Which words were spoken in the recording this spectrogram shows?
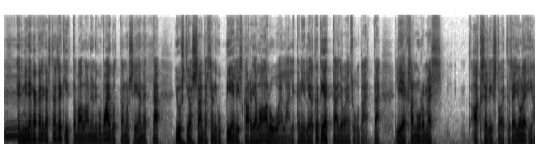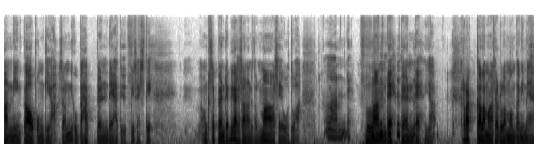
Mm. Että mitenkä pelkästään sekin tavallaan on jo niin kuin vaikuttanut siihen, että just jossain tässä niin kuin Pieliskarjalla alueella, eli niille, jotka tietää Joensuuta, että Lieksa Nurmes akselisto, että se ei ole ihan niin kaupunkia, se on niin kuin vähän pöndeä tyyppisesti. Onko se pönde, mikä se sana nyt on, maaseutua? Lande. Lande, pönde, ja rakkaalla maaseudulla monta nimeä.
